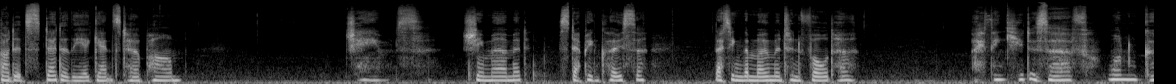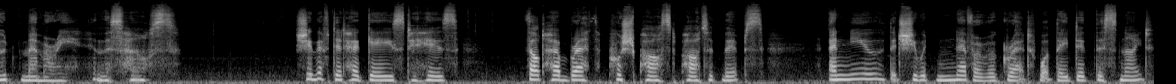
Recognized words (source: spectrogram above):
thudded steadily against her palm. James, she murmured, stepping closer, letting the moment enfold her. I think you deserve one good memory in this house. She lifted her gaze to his, felt her breath push past parted lips, and knew that she would never regret what they did this night.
